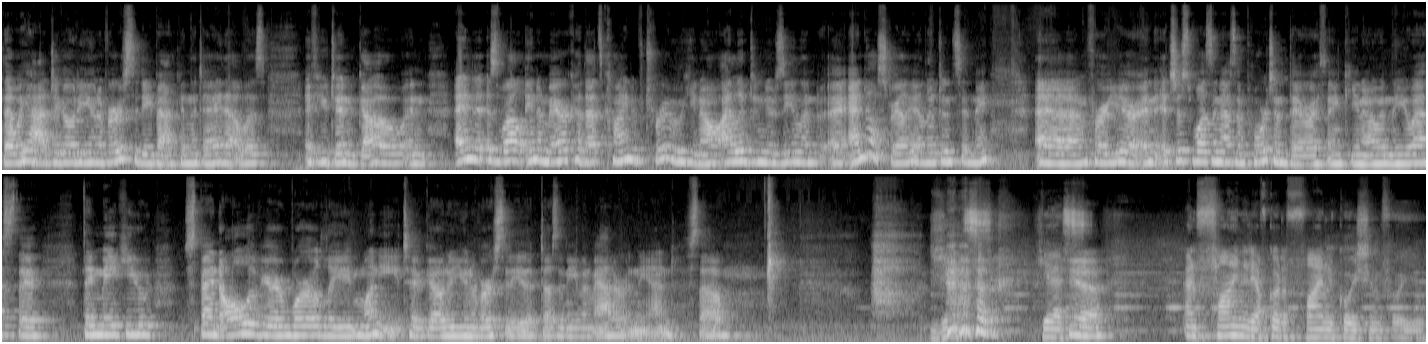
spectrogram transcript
that we had to go to university back in the day. That was if you didn't go, and and as well in America, that's kind of true. You know, I lived in New Zealand uh, and Australia. I lived in Sydney um, for a year, and it just wasn't as important there. I think you know in the U.S. they they make you spend all of your worldly money to go to university that doesn't even matter in the end. So Yes. yes. yeah, And finally, I've got a final question for you.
